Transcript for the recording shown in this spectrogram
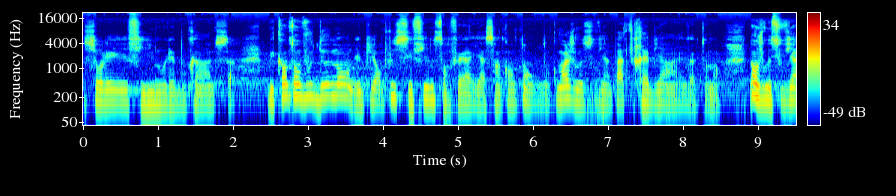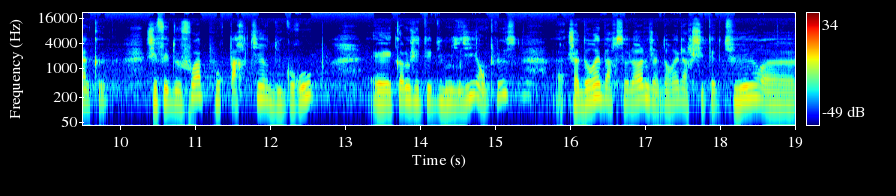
sur les films ou les bouquins, tout ça. Mais quand on vous demande, et puis en plus ces films sont faits il y a 50 ans, donc moi je me souviens pas très bien exactement. Non, je me souviens que j'ai fait deux fois pour partir du groupe, et comme j'étais du Midi en plus, euh, j'adorais Barcelone, j'adorais l'architecture, euh,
